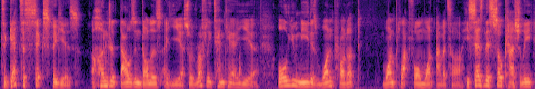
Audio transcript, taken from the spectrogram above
to get to six figures, $100,000 a year, so roughly 10K a year, all you need is one product, one platform, one avatar. He says this so casually,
